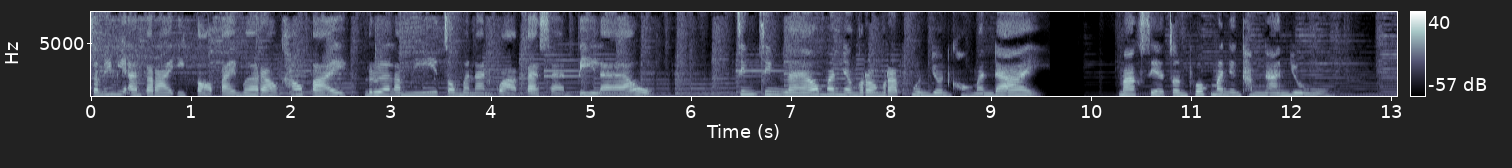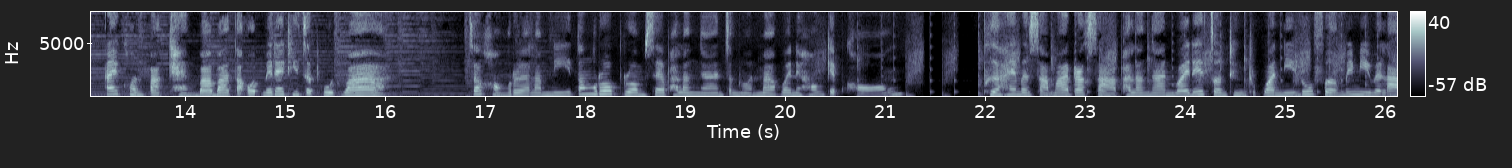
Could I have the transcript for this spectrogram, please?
จะไม่มีอันตรายอีกต่อไปเมื่อเราเข้าไป เรือลำนี้จมมานานกว่า 800,000 ปีแล้ว จริงๆ แล้วมันยังรองรับหุ่นยนต์ของมันได้ มากเสียจนพวกมันยังทำงานอยู่ ไอ้คนปากแข็งบาบาตาอดไม่ได้ที่จะพูดว่า เจ้าของเรือลำนี้ต้องรวบรวมเซลล์พลังงานจำนวนมากไว้ในห้องเก็บของ เพื่อให้มันสามารถรักษาพลังงานไว้ได้จนถึงทุกวันนี้ลู่เฟิงไม่มีเวลา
